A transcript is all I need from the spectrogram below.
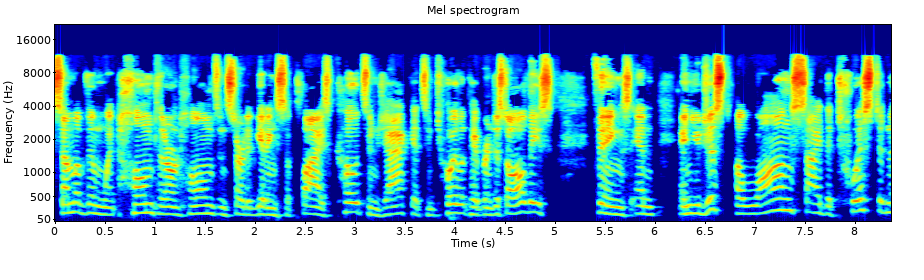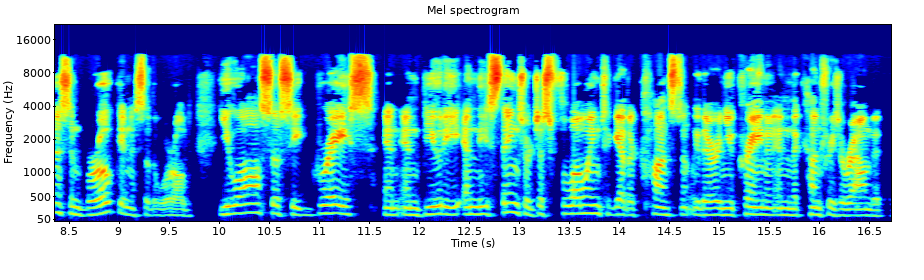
Some of them went home to their own homes and started getting supplies, coats and jackets and toilet paper and just all these things. And, and you just, alongside the twistedness and brokenness of the world, you also see grace and, and beauty. And these things are just flowing together constantly there in Ukraine and in the countries around it.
